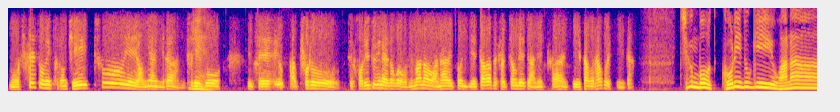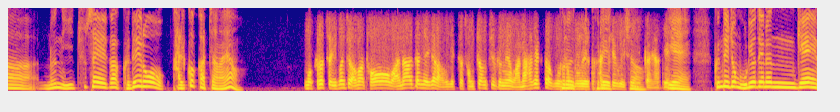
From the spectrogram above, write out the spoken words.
뭐 스텔스 오미크론 BA2의 영향이랑 그리고 예. 이제 앞으로 이제 거리두기나 이런 걸 얼마나 완화할 건지에 따라서 결정되지 않을까 예상을 하고 있습니다. 지금 뭐 거리두기 완화는 이 추세가 그대로 갈 것 같잖아요. 뭐 그렇죠. 이번 주 아마 더 완화하자는 얘기가 나오겠죠. 정점 찍으면 완화하겠다고 그렇, 정부에서 그랬죠. 밝히고 있으니까요. 예. 예. 근데 좀 우려되는 게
